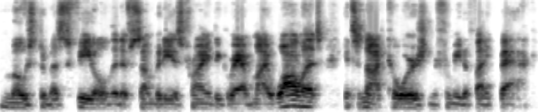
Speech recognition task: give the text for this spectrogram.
most of us feel that if somebody is trying to grab my wallet, it's not coercion for me to fight back.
